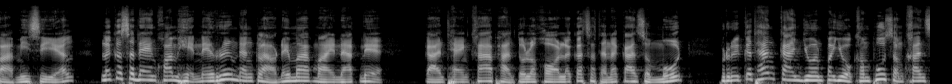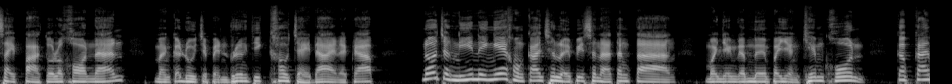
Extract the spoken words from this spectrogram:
ปากมีเสียง และก็แสดงความเห็นในเรื่องดังกล่าวได้มากมายนักเนี่ยการแทงค่าผ่านตัวละครและก็สถานการณ์สมมุติ หรือกระทั่งการโยนประโยคคำพูดสำคัญใส่ปากตัวละครนั้น มันก็ดูจะเป็นเรื่องที่เข้าใจได้นะครับ นอกจากนี้ในแง่ของการเฉลยปริศนาต่างๆ มันยังดำเนินไปอย่างเข้มข้น กับการ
